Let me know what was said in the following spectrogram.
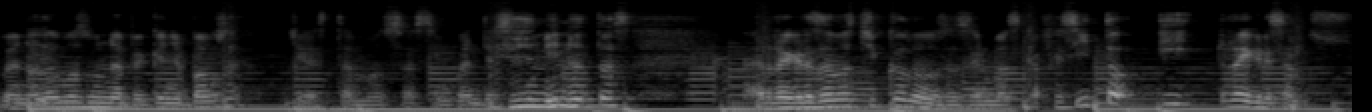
bueno, damos una pequeña pausa. Ya estamos a 56 minutos. Regresamos, chicos. Vamos a hacer más cafecito y regresamos.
